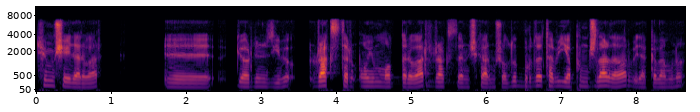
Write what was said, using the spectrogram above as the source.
tüm şeyler var. Ee, gördüğünüz gibi Rockstar'ın oyun modları var. Rockstar'ın çıkarmış olduğu. Burada tabii yapımcılar da var. Bir dakika ben bunu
